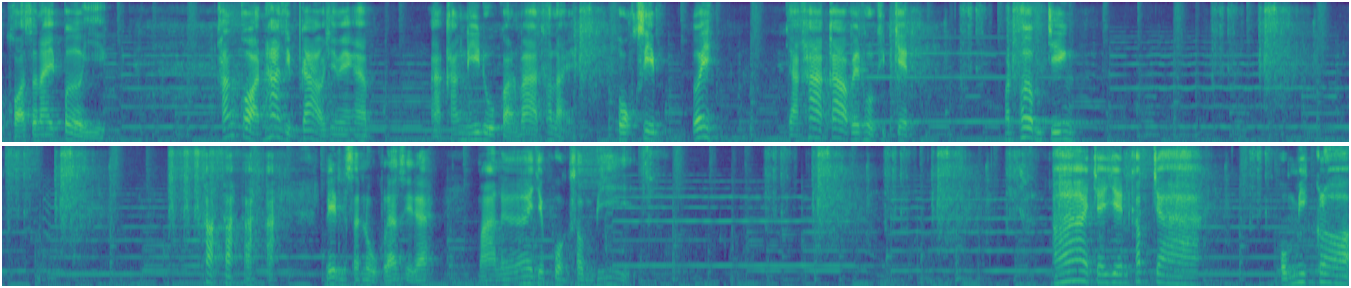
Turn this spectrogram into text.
ต้องขอสไนเปอร์อีก ครั้งก่อน 59 ใช่ไหมครับ อะครั้งนี้ดูก่อนว่าเท่าไหร่ 60เฮ้ย จาก 59 เป็น 67 มันเพิ่มจริงเล่นสนุกแล้วสินะ มาเลยจะพวกซอมบี้อ่าใจเย็นครับจ่าผมมีเกราะ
